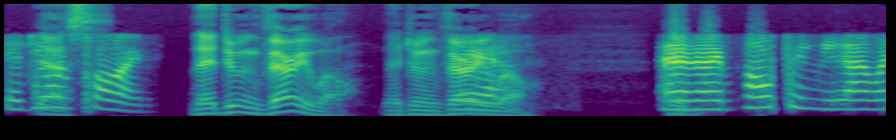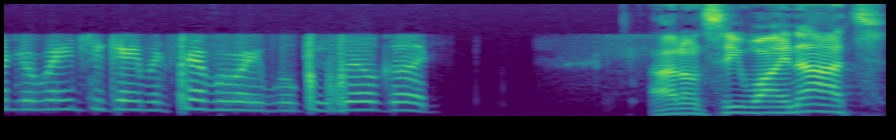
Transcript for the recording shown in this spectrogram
They're doing Yes. fine. They're doing very well. They're doing very Yeah. well. And I'm hoping the Islander Ranger game in February will be real good. I don't see why not.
